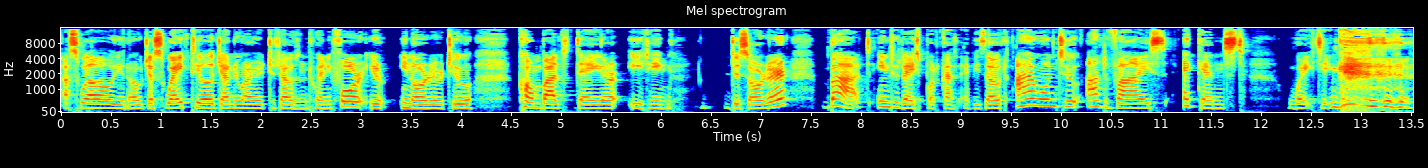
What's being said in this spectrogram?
as well, you know, just wait till January 2024 in order to combat their eating disorder. But in today's podcast episode, I want to advise against waiting.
